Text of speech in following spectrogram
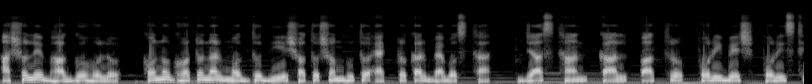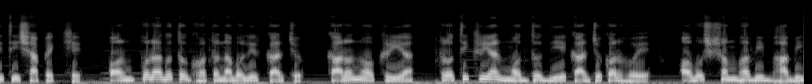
আসলে ভাগ্য হল, কোনো ঘটনার মধ্য দিয়ে শতসম্ভূত এক প্রকার ব্যবস্থা, যা স্থান, কাল, পাত্র, পরিবেশ, পরিস্থিতি সাপেক্ষে পরম্পরাগত ঘটনাবলীর কার্য, কারণ ও ক্রিয়া, প্রতিক্রিয়ার মধ্য দিয়ে কার্যকর হয়ে অবশ্যম্ভাবী ভাবী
